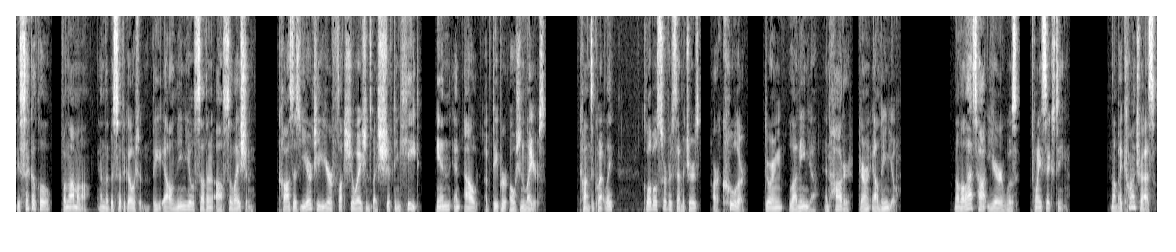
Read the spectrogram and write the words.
a cyclical phenomenon in the Pacific Ocean, the El Nino Southern Oscillation, causes year to year fluctuations by shifting heat in and out of deeper ocean layers. Consequently, global surface temperatures are cooler during La Nina and hotter during El Nino. Now, the last hot year was 2016. Now, by contrast,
